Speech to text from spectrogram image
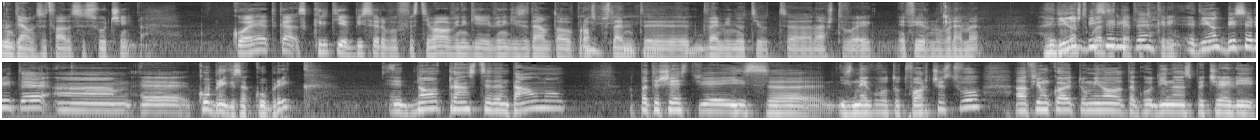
Надявам се това да се случи. Да. Кое е така скрития бисер в фестивала? Винаги, винаги задавам този въпрос последните две минути от а, нашето е, ефирно време. Един Нещо, от бисерите, един от бисерите а, е Кубрик за Кубрик. Едно трансцендентално пътешествие из, из неговото творчество. А, филм, който миналата година спечели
